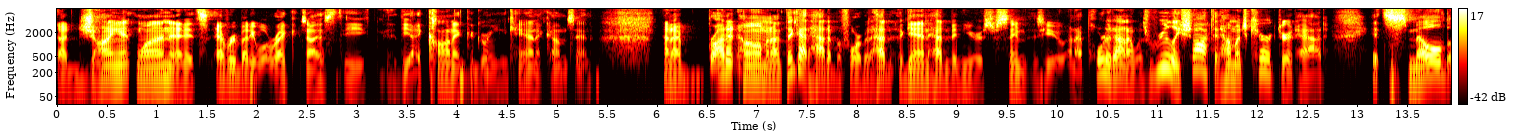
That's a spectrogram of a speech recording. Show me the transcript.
a giant one, and it's everybody will recognize the the iconic green can it comes in. And I brought it home, and I think I'd had it before, but it had again hadn't been years, same as you. And I poured it out. I was really shocked at how much character it had. It smelled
